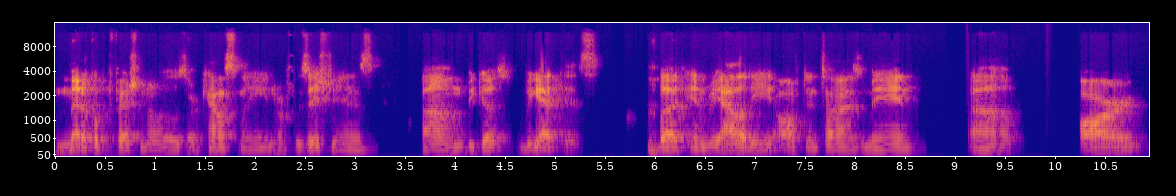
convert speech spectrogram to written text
medical professionals or counseling or physicians um, because we got this. Mm-hmm. But in reality, oftentimes men uh, are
